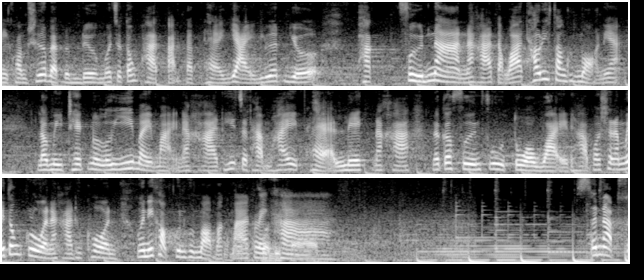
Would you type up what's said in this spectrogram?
มีความเชื่อแบบเดิมๆว่าจะต้องผ่าตัดแบบแผลใหญ่เลือดเยอะ พักฟื้นนานนะคะ แต่ว่าเท่าที่ฟังคุณหมอเนี่ย เรามีเทคโนโลยีใหม่ๆนะคะ ที่จะทำให้แผลเล็กนะคะ แล้วก็ฟื้นฟูตัวไวนะคะ เพราะฉะนั้นไม่ต้องกลัวนะคะทุกคน วันนี้ขอบคุณคุณหมอมากๆเลยค่ะสวัสดีครับสนับส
